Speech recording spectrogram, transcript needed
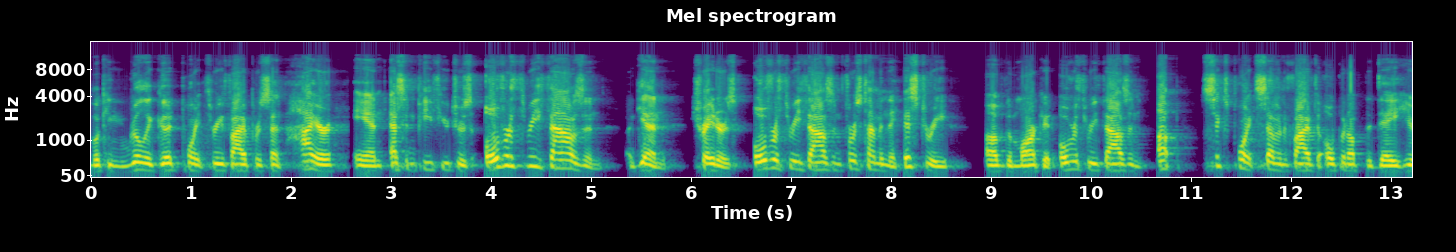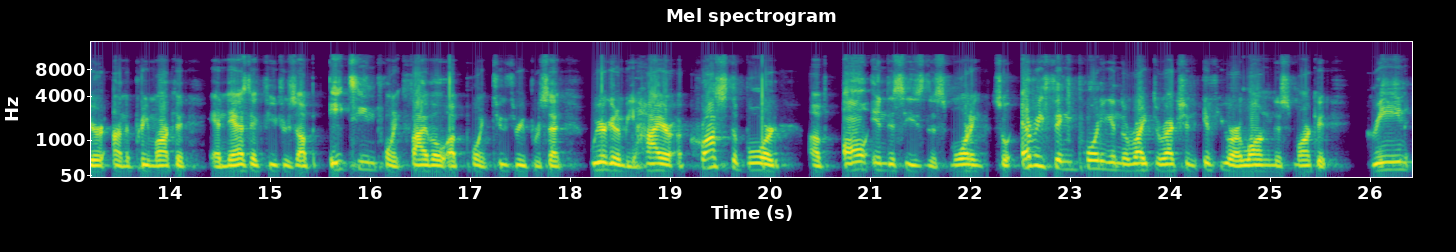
looking really good, 0.35% higher, and S&P futures over 3,000. Again, traders over 3,000, first time in the history of the market, over 3,000, up 6.75 to open up the day here on the pre-market and NASDAQ futures up 18.50, up 0.23%. We are going to be higher across the board of all indices this morning. So everything pointing in the right direction if you are long this market. Green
